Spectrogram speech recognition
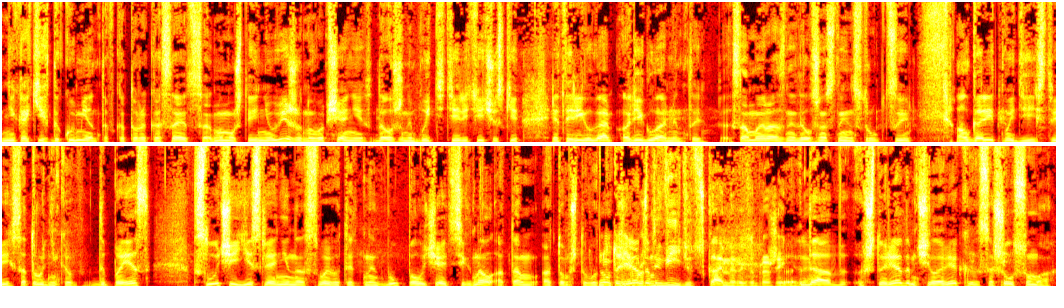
никаких документов, которые касаются, ну, может, я и не увижу, но вообще они должны быть теоретически. Это регламенты, самые разные должностные инструкции, алгоритмы действий сотрудников ДПС в случае, если они на свой вот этот нетбук получают сигнал о, том, о том, что вот Ну, то есть рядом, они просто видят с камеры изображение, да? Да, что рядом человек сошел с ума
